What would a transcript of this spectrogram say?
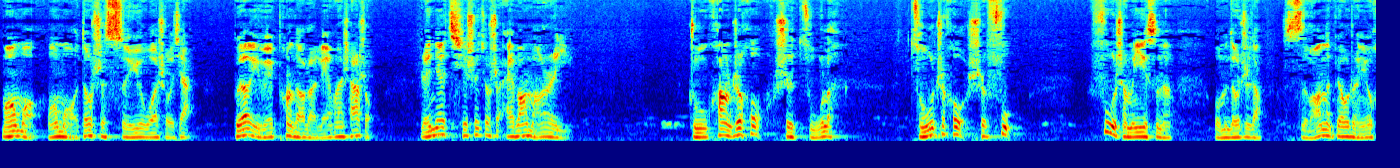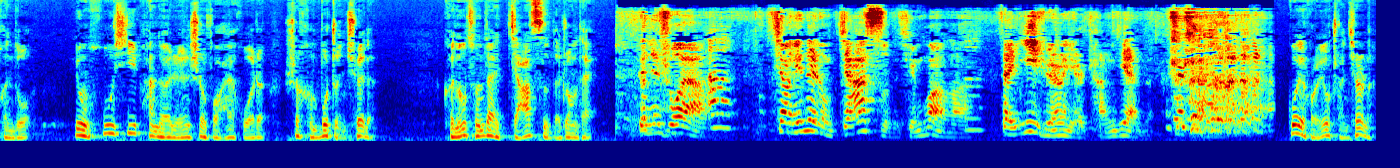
某某某某都是死于我手下，不要以为碰到了连环杀手，人家其实就是爱帮忙而已。主况之后是足了。足之后是腹，腹什么意思呢？我们都知道，死亡的标准有很多，用呼吸判断人是否还活着是很不准确的，可能存在假死的状态。跟您说呀，啊，像您这种假死的情况哈，在医学上也是常见的。是是。过一会儿又喘气儿了，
